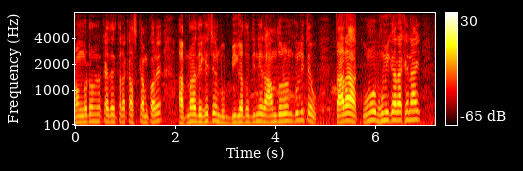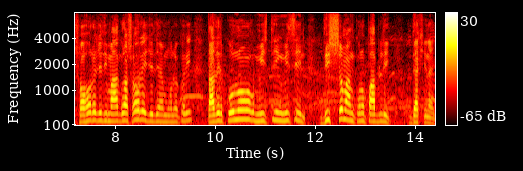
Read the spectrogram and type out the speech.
সংগঠনের কাজে তারা কাজকাম করে। আপনারা দেখেছেন বিগত দিনের আন্দোলনগুলিতেও তারা কোনো ভূমিকা রাখে নাই। শহরে যদি মাগুরা শহরে যদি আমি মনে করি, তাদের কোনো মিটিং, মিছিল, দৃশ্যমান কোনো পাবলিক দেখে নাই।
